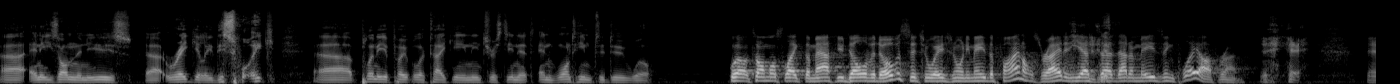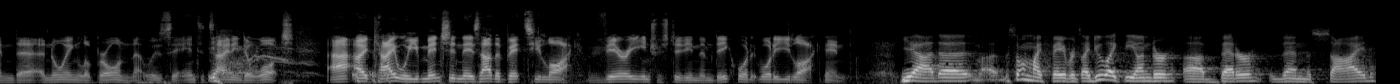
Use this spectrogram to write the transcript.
uh, and he's on the news uh, regularly this week, uh, plenty of people are taking an interest in it and want him to do well. Well, it's almost like the Matthew Dellavedova situation when he made the finals, right? And he had that, that amazing playoff run. Yeah. And uh, annoying LeBron. That was entertaining yeah. to watch. Uh, okay, well, you mentioned there's other bets you like. Very interested in them, Dick. What, what do you like then? Yeah, the, uh, some of my favorites. I do like the under uh, better than the side.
